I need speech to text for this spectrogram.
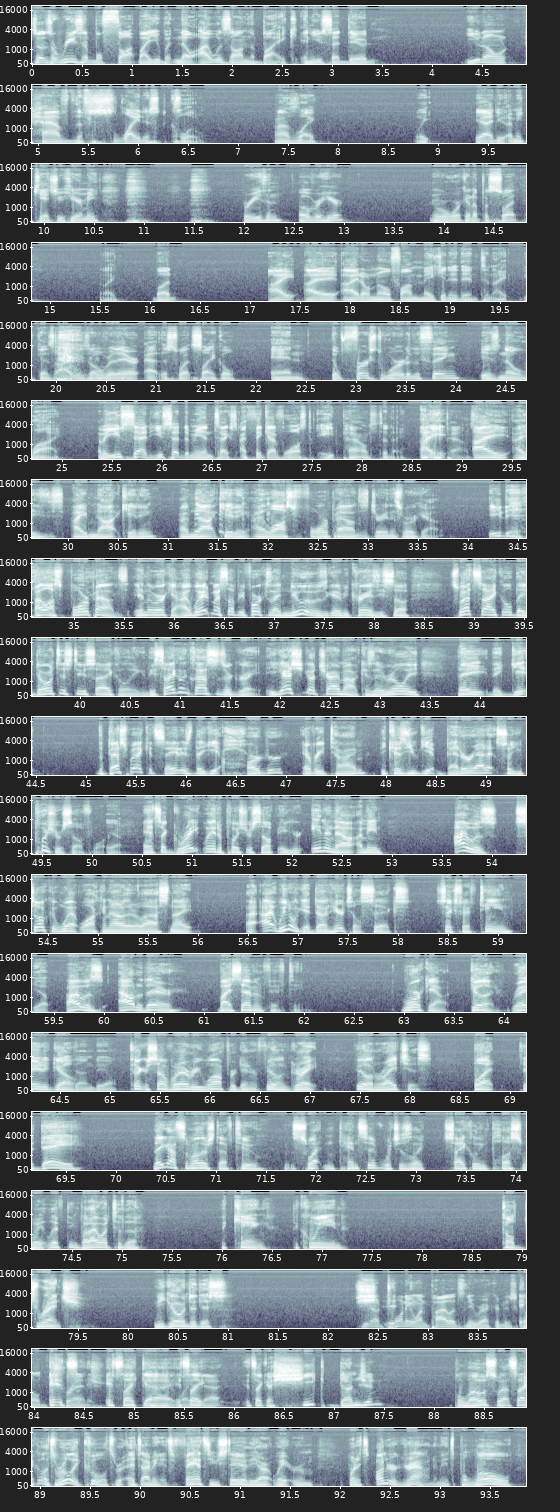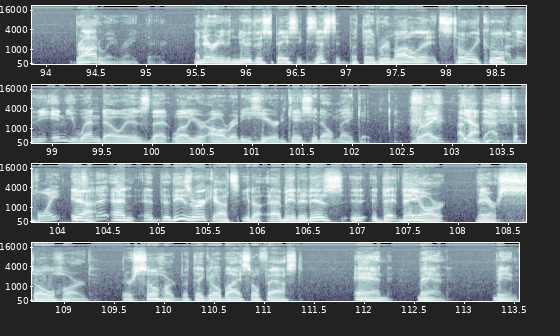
So it's a reasonable thought by you, but no, I was on the bike and you said, "Dude, you don't have the slightest clue." And I was like, "Wait, yeah, I do. I mean, can't you hear me breathing over here? And we're working up a sweat." Like, bud, I I I don't know if I'm making it in tonight because I was over there at the sweat cycle and the first word of the thing is no lie. I mean, you said you said to me in text, I think I've lost eight pounds today. I, Eight pounds. I, I, I'm not kidding. I'm not kidding. I lost four pounds during this workout. you did. I lost four pounds in the workout. I weighed myself before because I knew it was going to be crazy. So, Sweat Cycle, they don't just do cycling. These cycling classes are great. You guys should go try them out because they really they they get the best way I could say it is they get harder every time because you get better at it. So you push yourself more. Yeah. and it's a great way to push yourself. You're in and out. I mean, I was soaking wet walking out of there last night. I, I we don't get done here till six six fifteen. Yep. I was out of there by seven fifteen. Workout, good, ready to go. Done deal. Cook yourself whatever you want for dinner. Feeling great, feeling righteous. But today, they got some other stuff too. Sweat intensive, which is like cycling plus weightlifting. But I went to the the king, the queen, called Drench, and you go into this. You know, Twenty One Pilots' new record is called It's Trench. it's like uh, it's like like, it's like a chic dungeon below Sweat Cycle. It's really cool. It's, it's I mean it's fancy, state of the art weight room, but it's underground. I mean it's below Broadway right there. I never even knew this space existed, but they've remodeled it. It's totally cool. I mean, the innuendo is that well, you're already here in case you don't make it, right? I Yeah. mean, that's the point, isn't yeah, it? and uh, these workouts, you know, I mean, it is it- they, they are they are so hard. They're so hard, but they go by so fast. And man, I mean,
